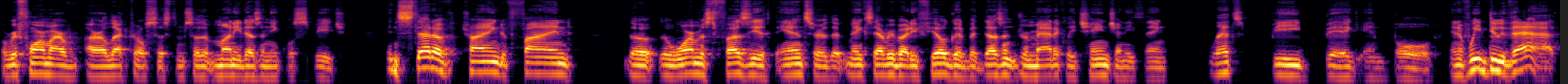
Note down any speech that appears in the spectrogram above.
or reform our, our electoral system so that money doesn't equal speech. Instead of trying to find the, the warmest, fuzziest answer that makes everybody feel good but doesn't dramatically change anything, let's be big and bold. And if we do that,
